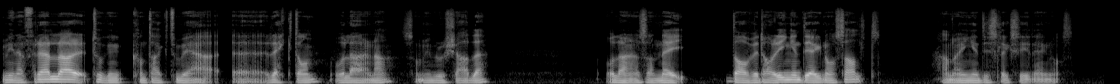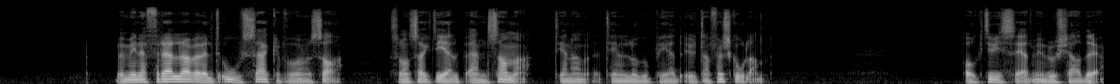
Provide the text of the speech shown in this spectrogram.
mina föräldrar tog en kontakt med eh, rektorn och lärarna som min brorsa hade. Och lärarna sa nej, David har ingen diagnos alls. Han har ingen dyslexidiagnos. Men mina föräldrar var väldigt osäkra på vad de sa. Så de sökte hjälp ensamma till en, till en logoped utanför skolan. Och det visade sig att min brorsa hade det.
